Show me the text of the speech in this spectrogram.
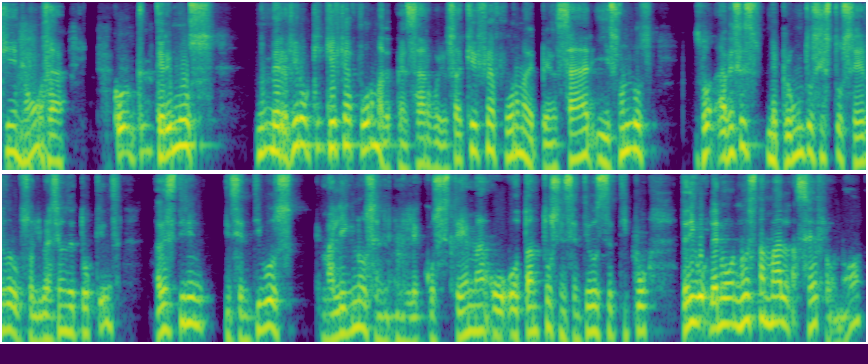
qué, no? O sea, queremos me refiero, ¿qué, qué fea forma de pensar, güey? O sea, qué fea forma de pensar. Y son los, a veces me pregunto si estos cerdos o liberación de tokens, a veces tienen incentivos malignos en, el ecosistema o, tantos incentivos de este tipo. Te digo, de nuevo, no está mal hacerlo, ¿no?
